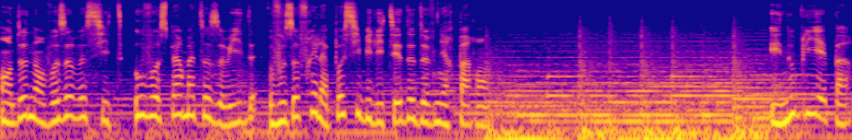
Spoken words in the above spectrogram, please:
En donnant vos ovocytes ou vos spermatozoïdes, vous offrez la possibilité de devenir parent. Et n'oubliez pas,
